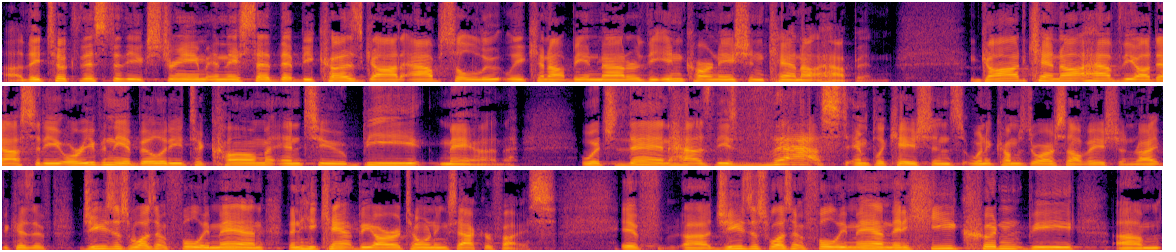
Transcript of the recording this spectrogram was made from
Uh, they took this to the extreme and they said that because God absolutely cannot be in matter, the incarnation cannot happen. God cannot have the audacity or even the ability to come and to be man, which then has these vast implications when it comes to our salvation, right? Because if Jesus wasn't fully man, then he can't be our atoning sacrifice if uh, Jesus wasn't fully man, then he couldn't be, um,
